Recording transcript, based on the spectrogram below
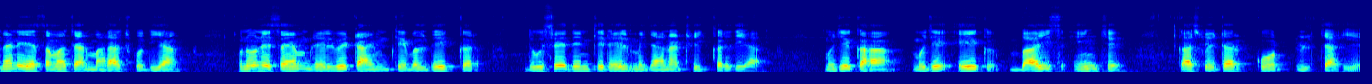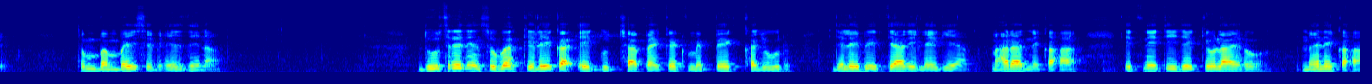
मैंने यह समाचार महाराज को दिया। उन्होंने स्वयं रेलवे टाइम टेबल देखकर दूसरे दिन की रेल में जाना ठीक कर दिया। मुझे कहा, मुझे एक 22 इंच का स्वेटर कोट चाहिए। तुम बम्बई से भेज देना। दूसरे दिन सुबह केले का एक गुच्छा पैकेट में पैक, खजूर, जलेबी इत्यादि ले गया। महाराज ने कहा, इतनी चीज़ें क्यों लाए हो? मैंने कहा,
